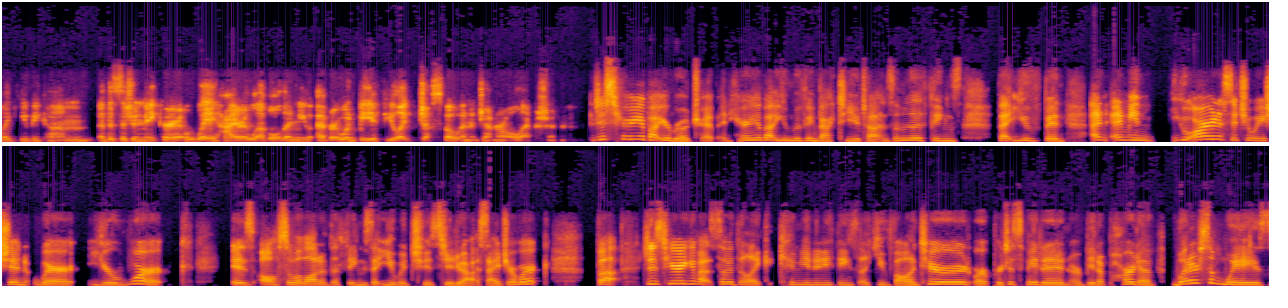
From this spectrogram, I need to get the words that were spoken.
like you become a decision maker at a way higher level than you ever would be if you like just vote in a general election. Just hearing about your road trip and hearing about you moving back to Utah and some of the things that you've been and I mean you are in a situation where your work is also a lot of the things that you would choose to do outside your work. But just hearing about some of the like community things like you volunteered or participated in or been a part of, what are some ways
